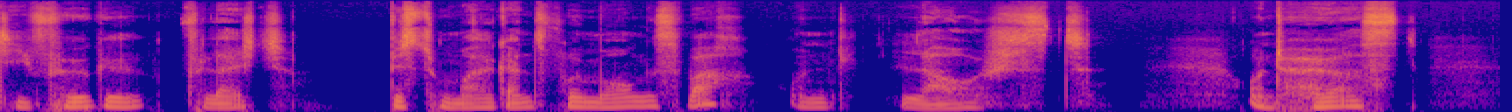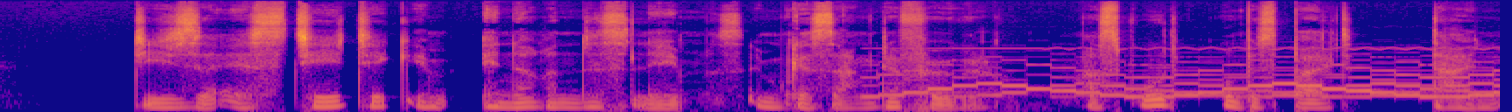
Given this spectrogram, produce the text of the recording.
die Vögel. Vielleicht bist du mal ganz früh morgens wach und lauschst und hörst diese Ästhetik im Inneren des Lebens, im Gesang der Vögel. Mach's gut und bis bald, dein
